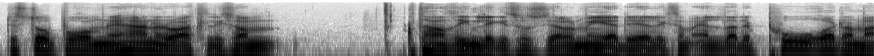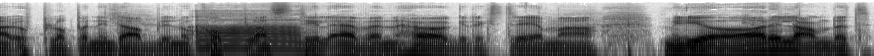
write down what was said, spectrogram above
det står på Omni här nu då att liksom att hans inlägg i sociala medier liksom eldade på de här upploppen i Dublin och kopplas Ah. till även högerextrema miljöer i landet.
